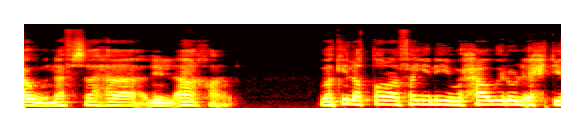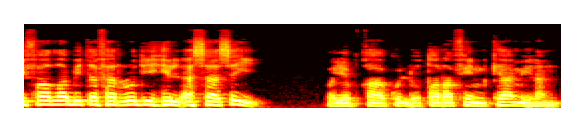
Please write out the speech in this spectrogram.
أو نفسها للآخر. وكلا الطرفين يحاول الاحتفاظ بتفرده الأساسي ويبقى كل طرف كاملا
